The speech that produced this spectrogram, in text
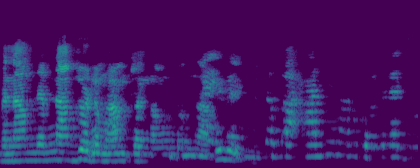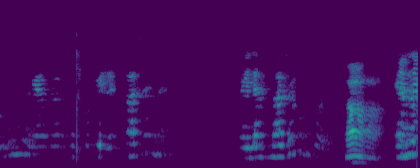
તમે નામ ને એમને આપજો એટલે નામ સરનામું તમને આપી દઈશ હા હા. તમે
